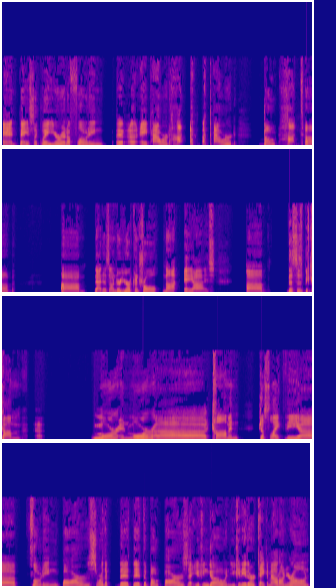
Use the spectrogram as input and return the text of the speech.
and basically you're in a floating uh, a powered hot a powered boat hot tub um, that is under your control not ai's uh, this has become uh, more and more uh, common just like the uh, floating bars or the, the, the, the boat bars that you can go and you can either take them out on your own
